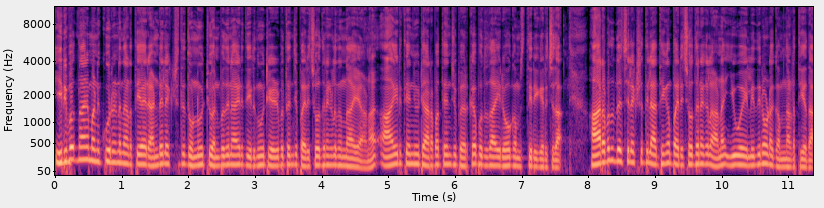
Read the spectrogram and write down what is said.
ഇരുപത്തിനാല് മണിക്കൂറിന് നടത്തിയ രണ്ട് ലക്ഷത്തി തൊണ്ണൂറ്റി ഒൻപതിനായിരത്തി ഇരുന്നൂറ്റി എഴുപത്തഞ്ച് പരിശോധനകളിൽ നിന്നായാണ് ആയിരത്തി അഞ്ഞൂറ്റി അറുപത്തിയഞ്ച് പേർക്ക് പുതുതായി രോഗം സ്ഥിരീകരിച്ചത്. അറുപത് ദശലക്ഷത്തിലധികം പരിശോധനകളാണ് യു എയിൽ ഇതിനോടകം നടത്തിയത്.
